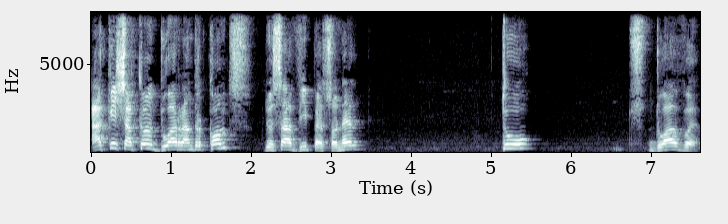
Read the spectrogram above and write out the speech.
à qui chacun doit rendre compte de sa vie personnelle. Tous doivent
